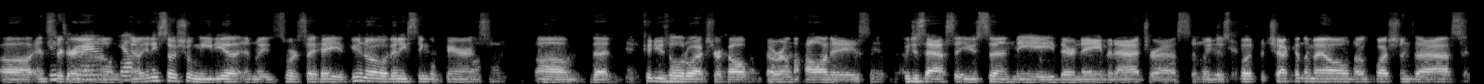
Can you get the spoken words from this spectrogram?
uh, Instagram, Instagram, you know, any social media, and we sort of say, hey, if you know of any single parents um, that could use a little extra help around the holidays, we just ask that you send me their name and address, and we just put the check in the mail, no questions asked,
